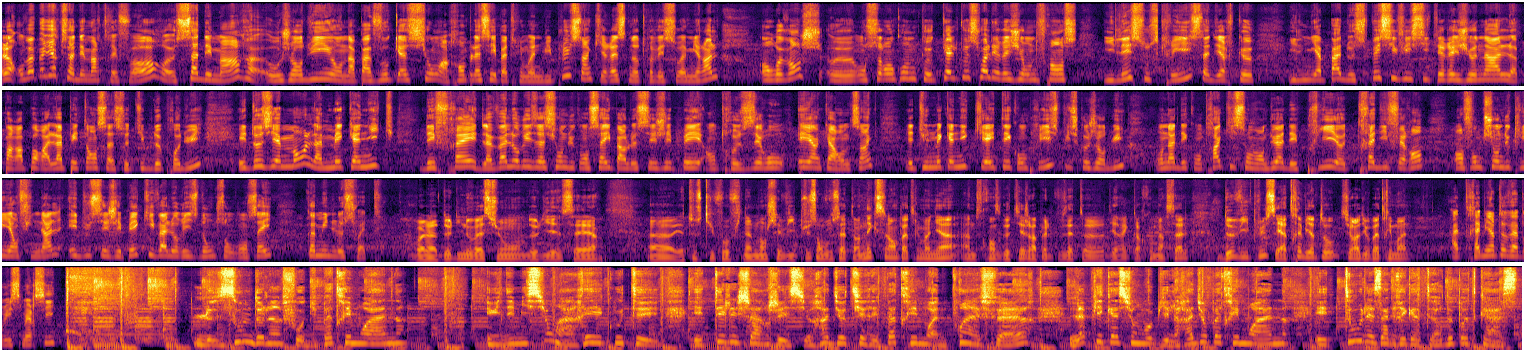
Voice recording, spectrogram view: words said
Alors, on ne va pas dire que ça démarre très fort. Euh, ça démarre. Aujourd'hui, on n'a pas vocation à remplacer Patrimoine Vie Plus, hein, qui reste notre vaisseau amiral. En revanche, euh, on se rend compte que quelles que soient les régions de France, il est souscrit, c'est-à-dire qu'il n'y a pas de spécificité régionale par rapport à l'appétence à ce type de produit. Et deuxièmement, la mécanique des frais et de la valorisation du conseil par le CGP entre 0 et 1,45 est une mécanique qui a été comprise puisqu'aujourd'hui on a des contrats qui sont vendus à des prix euh, très différents en fonction du client final et du CGP qui valorise donc son conseil comme il le souhaite. Voilà, de l'innovation, de l'ISR, euh, il y a tout ce qu'il faut finalement chez Viplus. On vous souhaite un excellent patrimoine. Anne-France Gauthier, je rappelle que vous êtes euh, directeur commercial de Viplus et à très bientôt sur Radio Patrimoine. À très bientôt Fabrice, merci. Le Zoom de l'info du patrimoine, une émission à réécouter et télécharger sur radio-patrimoine.fr, l'application mobile Radio Patrimoine et tous les agrégateurs de podcasts.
